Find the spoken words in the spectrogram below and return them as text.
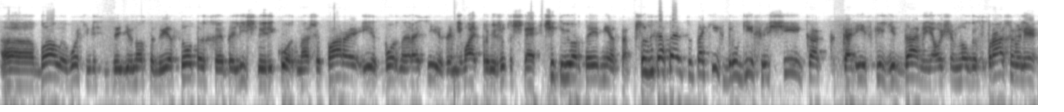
баллы 80,92 сотых. Это личный рекорд нашей пары. И сборная России занимает промежуточное четвертое место. Что же касается таких других вещей, как корейская еда, меня очень много спрашивали.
